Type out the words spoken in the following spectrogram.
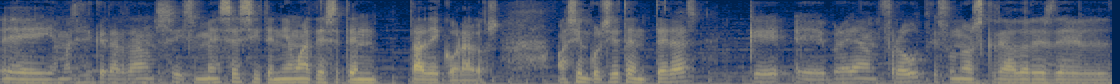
Eh, y además dice que tardaron 6 meses y tenía más de 70 decorados. Más inclusive te enteras que eh, Brian Froud, que es uno de los creadores de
